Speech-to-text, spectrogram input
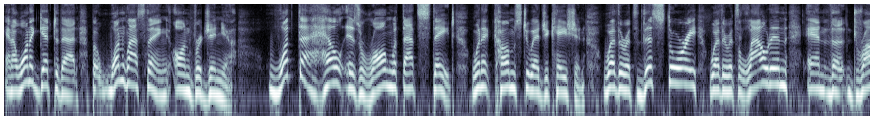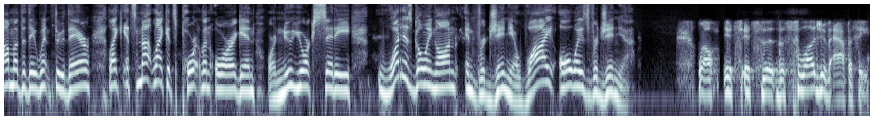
and I want to get to that. But one last thing on Virginia. What the hell is wrong with that state when it comes to education? Whether it's this story, whether it's Loudoun and the drama that they went through there, like it's not like it's Portland, Oregon or New York City. What is going on in Virginia? Why always Virginia? Well, it's it's the the sludge of apathy.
